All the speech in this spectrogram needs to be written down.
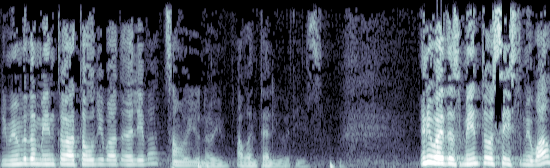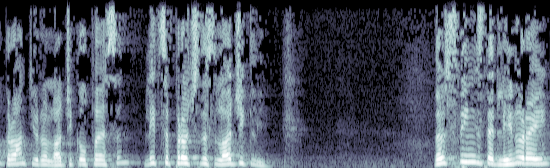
Remember the mentor I told you about earlier? Some of you know him. I won't tell you what he is. Anyway, this mentor says to me, well, Grant, you're a logical person. Let's approach this logically. Those things that Lenore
